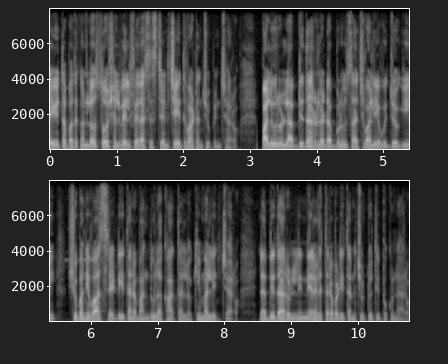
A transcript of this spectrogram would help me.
చేయుత పథకంలో సోషల్ వెల్ఫేర్ అసిస్టెంట్ చేతివాటం చూపించారు. పలువురు లబ్ధిదారుల డబ్బును సచివాలయ ఉద్యోగి శుభనివాస్ రెడ్డి తన బంధువుల ఖాతాల్లోకి మళ్ళించారు. లబ్ధిదారుల్ని నెలల తరబడి తన చుట్టూ తిప్పుకున్నారు.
